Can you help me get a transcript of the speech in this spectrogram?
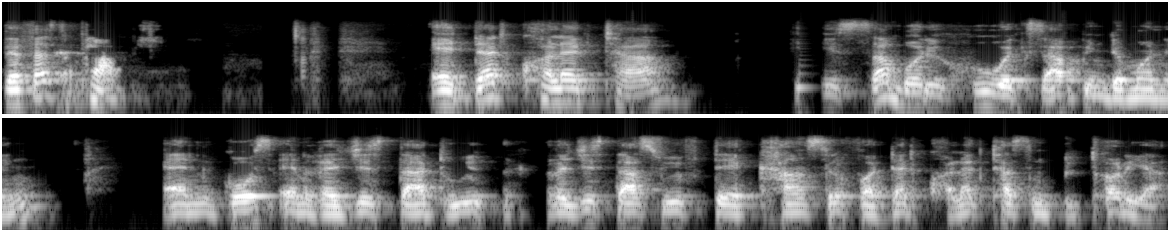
the, first part a debt collector is somebody who wakes up in the morning and goes and registered with, registers with the Council for Debt Collectors in Pretoria.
